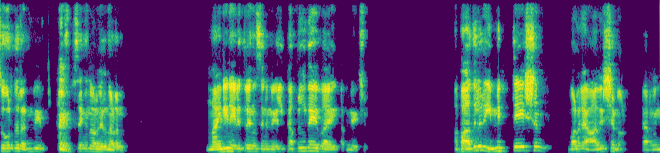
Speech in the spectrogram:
സുഹൃത്ത് രൺവീർ സിംഗ് എന്ന് പറഞ്ഞൊരു നടൻ. നയന്റീൻ എയ്റ്റി ത്രീ എന്ന സിനിമയിൽ കപിൽ ദേവായി അഭിനയിച്ചു. അപ്പൊ അതിലൊരു ഇമിറ്റേഷൻ വളരെ ആവശ്യമാണ്. കാരണം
